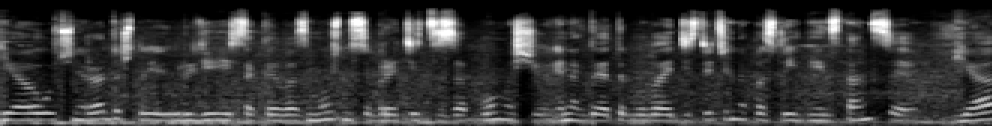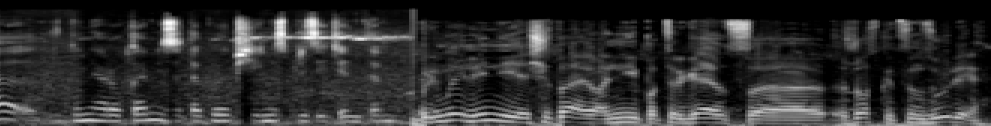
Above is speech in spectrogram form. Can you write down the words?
Я очень рада, что у людей есть такая возможность обратиться за помощью. Иногда это бывает действительно последняя инстанция. Я двумя руками за такое общение с президентом. Прямые линии, я считаю, они подвергаются жесткой цензуре.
